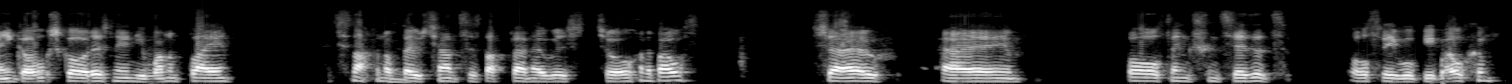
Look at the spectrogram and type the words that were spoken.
main goal scorer, isn't he? And you want him playing. It's snapping up mm. those chances that Preno was talking about. So, um, all things considered, all three will be welcome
